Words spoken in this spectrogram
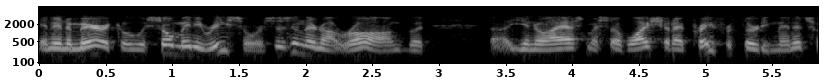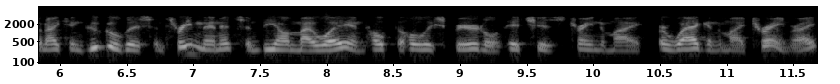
and in America with so many resources, and they're not wrong, but uh, you know, I ask myself, why should I pray for 30 minutes when I can Google this in three minutes and be on my way and hope the Holy Spirit will hitch his train to my or wagon to my train, right?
